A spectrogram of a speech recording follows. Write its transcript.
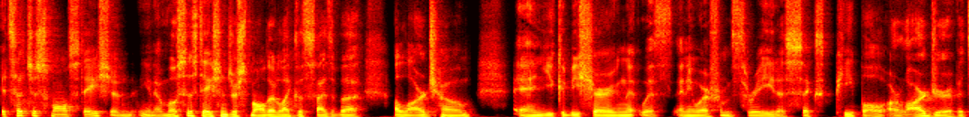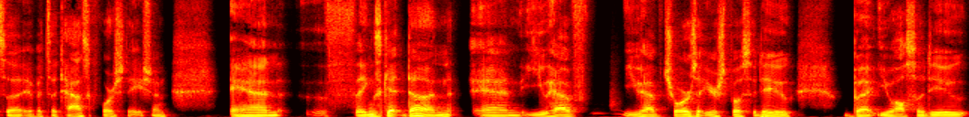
it's such a small station. You know, most of the stations are small. They're like the size of a, a large home. And you could be sharing it with anywhere from three to six people or larger if it's a if it's a task force station. And things get done and you have you have chores that you're supposed to do, but you also do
